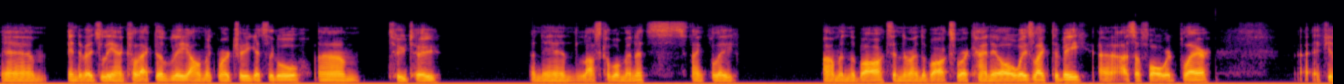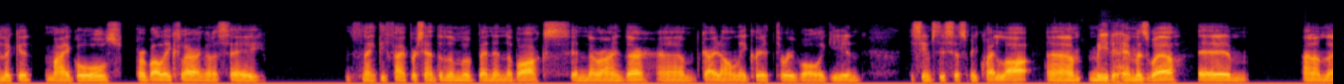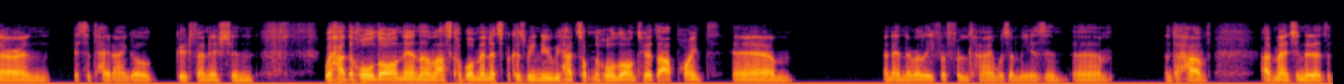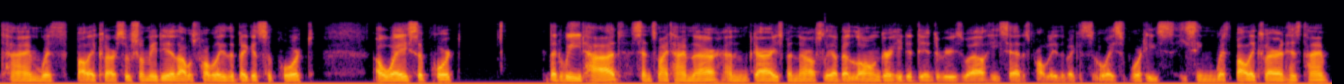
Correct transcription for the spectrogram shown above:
um, individually and collectively. Alan McMurtry gets the goal um, 2 2. And then last couple of minutes, thankfully, I'm in the box and around the box where I kind of always like to be uh, as a forward player. Uh, if you look at my goals for Ballyclare, I'm going to say 95% of them have been in the box, in and around there. Um, Gary Donnelly, great through ball again. He seems to assist me quite a lot. Um, me to him as well. Um, and I'm there, and it's a tight angle, good finish. And we had to hold on then in the last couple of minutes because we knew we had something to hold on to at that point. Um, and then the relief of full time was amazing. Um, and to have, I'd mentioned it at the time with Ballyclare social media, that was probably the biggest support, away support that we'd had since my time there, and Gary's been there obviously a bit longer. He did the interview as well. He said it's probably the biggest away support he's he's seen with Ballyclare in his time,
